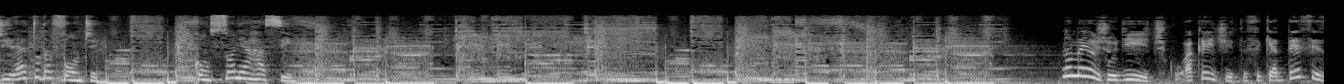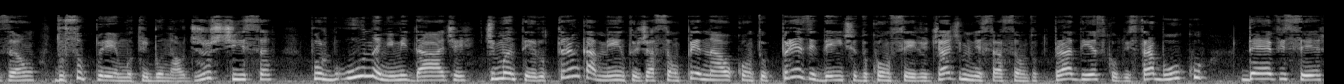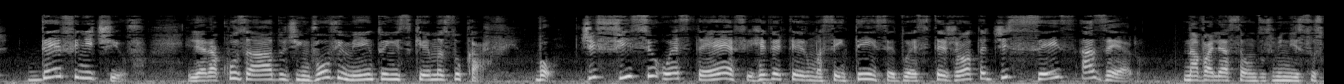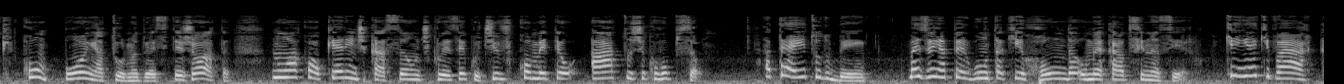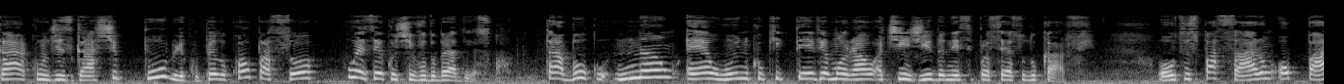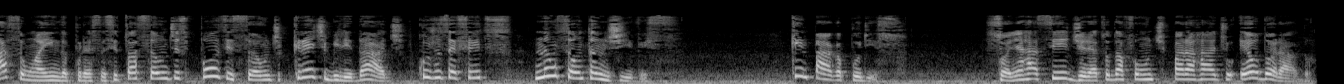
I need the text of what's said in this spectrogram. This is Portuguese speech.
Direto da Fonte, com Sônia Rassi. No meio jurídico, acredita-se que a decisão do Supremo Tribunal de Justiça, por unanimidade, de manter o trancamento de ação penal contra o presidente do Conselho de Administração do Bradesco, Luiz Trabuco, deve ser definitivo. Ele era acusado de envolvimento em esquemas do CARF. Bom, difícil o STF reverter uma sentença do STJ de 6 a 0. Na avaliação dos ministros que compõem a turma do STJ, não há qualquer indicação de que o executivo cometeu atos de corrupção. Até aí tudo bem, mas vem a pergunta que ronda o mercado financeiro: quem é que vai arcar com o desgaste público pelo qual passou o executivo do Bradesco? Trabuco não é o único que teve a moral atingida nesse processo do CARF. Outros passaram ou passam ainda por essa situação de exposição de credibilidade cujos efeitos não são tangíveis. Quem paga por isso? Sônia Raci, direto da fonte para a Rádio Eldorado.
